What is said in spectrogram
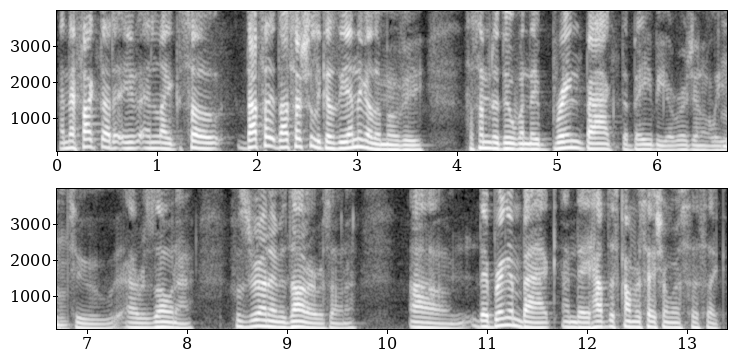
And the fact that it, and like so that's a, that's actually because the ending of the movie has something to do when they bring back the baby originally Mm. to Arizona, whose real name is not Arizona. Um, they bring him back and they have this conversation where it's just like,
